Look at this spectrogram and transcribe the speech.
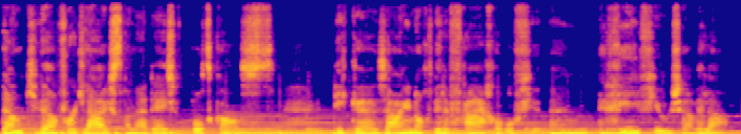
Dankjewel voor het luisteren naar deze podcast. Ik uh, zou je nog willen vragen of je een review zou willen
